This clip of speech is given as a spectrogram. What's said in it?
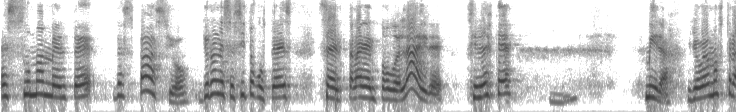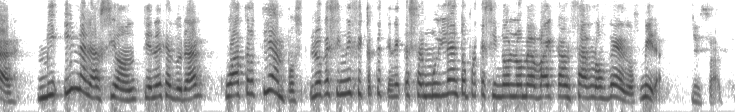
es sumamente despacio. Yo no necesito que ustedes se traguen todo el aire, sino es que, mira, yo voy a mostrar, mi inhalación tiene que durar cuatro tiempos, lo que significa que tiene que ser muy lento porque si no, no me va a alcanzar los dedos. Mira. Exacto.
